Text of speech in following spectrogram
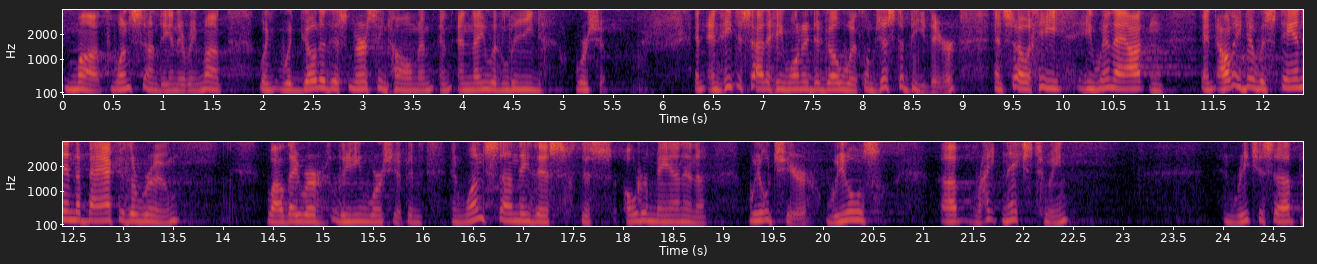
month, one Sunday and every month, would, would go to this nursing home and, and, and they would lead worship. And, and he decided he wanted to go with them just to be there. And so he, he went out and, and all he did was stand in the back of the room while they were leading worship. And, and one Sunday, this, this older man in a wheelchair wheels up right next to him and reaches up,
